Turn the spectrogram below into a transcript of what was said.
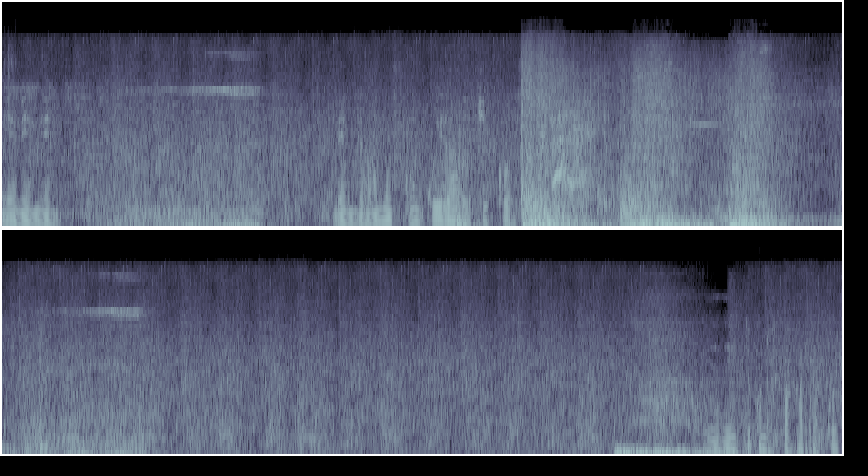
Bien, bien, bien. Venga, vamos con cuidado, chicos. Cuidadito con los pajarracos.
